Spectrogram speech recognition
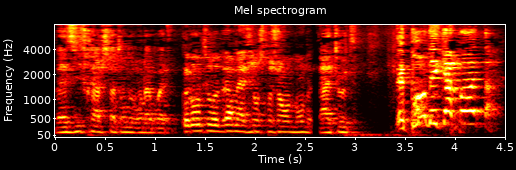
Vas-y frère, je t'attends devant la boîte. Comment tour de beurre, ma vie, on se rejoint en bande? À toutes. Mais prends des capotes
